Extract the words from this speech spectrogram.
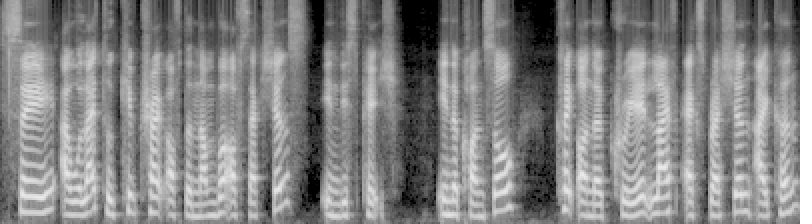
Say, I would like to keep track of the number of sections in this page. In the console, click on the Create Live Expression icon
